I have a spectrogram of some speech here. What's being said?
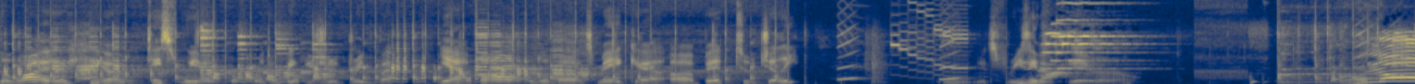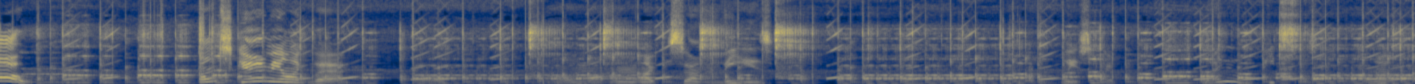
The water here tastes weird. I don't think you should drink that. Yeah, all the bugs make it a bit too chilly. Ooh, it's freezing out there. Oh no! Don't scare me like that. Oh. Oh no, I don't like the sound of these. Wait a second. Why do the pizzas not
